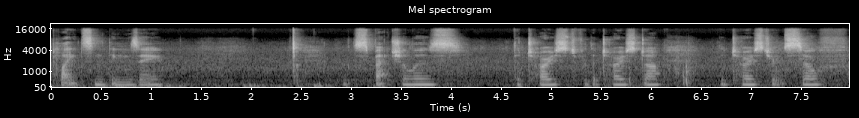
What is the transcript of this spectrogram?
plates and things there. The spatulas, the toast for the toaster, the toaster itself,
